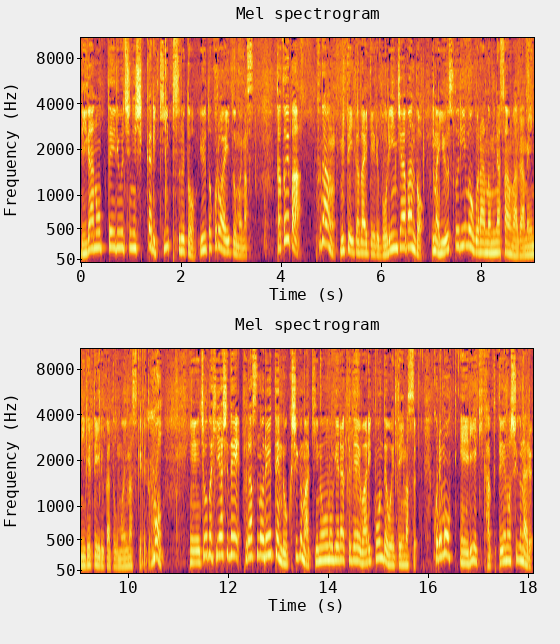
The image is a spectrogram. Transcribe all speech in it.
利が乗っているうちにしっかりキープするというところはいいと思います。例えば、普段見ていただいているボリンジャーバンド、今ユーストリームをご覧の皆さんは画面に出ているかと思いますけれども、はいえー、ちょうど日足でプラスの0.6シグマ昨日の下落で割り込んで終えています。これも、えー、利益確定のシグナル。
